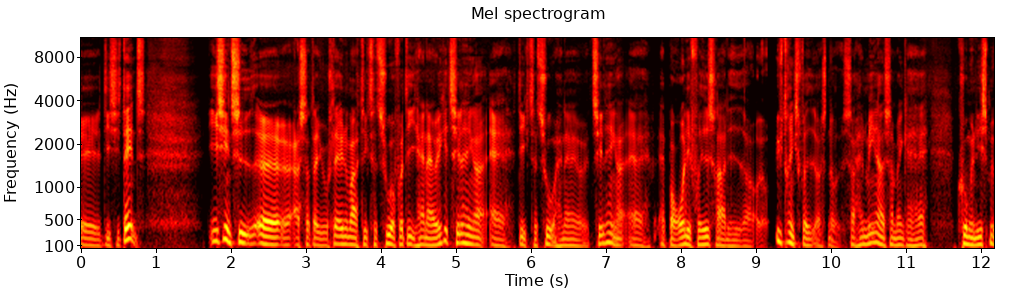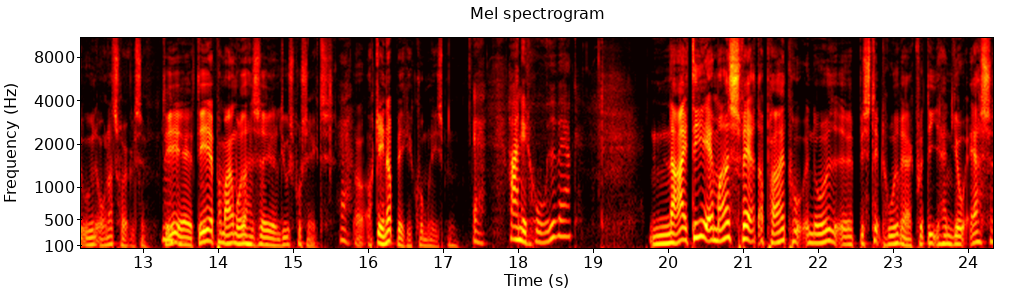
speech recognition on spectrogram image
uh, dissident i sin tid, øh, altså da Jugoslavien var diktatur, fordi han er jo ikke tilhænger af diktatur, han er jo tilhænger af, af borgerlige frihedsrettigheder og ytringsfrihed og sådan noget. Så han mener altså, at man kan have kommunisme uden undertrykkelse. Mm. Det, det er på mange måder hans øh, livsprojekt, ja. at, at genopbygge kommunismen. Ja. Har han et hovedværk? Nej, det er meget svært at pege på noget øh, bestemt hovedværk, fordi han jo er så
